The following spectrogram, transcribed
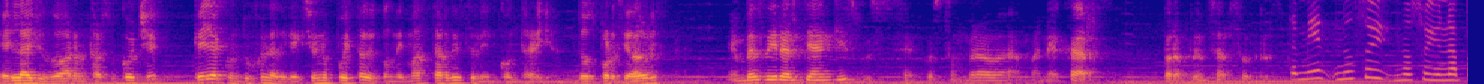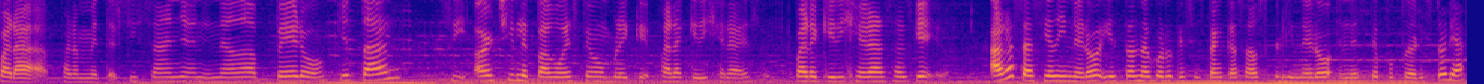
Él la ayudó a arrancar su coche, que ella condujo en la dirección opuesta de donde más tarde se le encontraría. Dos porteadores. En vez de ir al tianguis, pues se acostumbraba a manejar para pensar sobre eso. También no soy, no soy una para, para meter cizaña ni nada, pero ¿qué tal si Archie le pagó a este hombre que, para que dijera eso? Para que dijera, ¿sabes qué? Agatha hacía dinero y están de acuerdo que si están casados el dinero en este punto de la historia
